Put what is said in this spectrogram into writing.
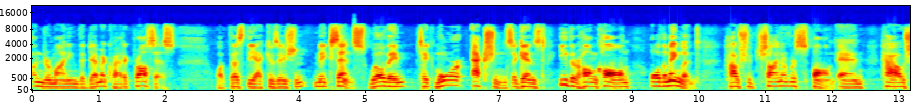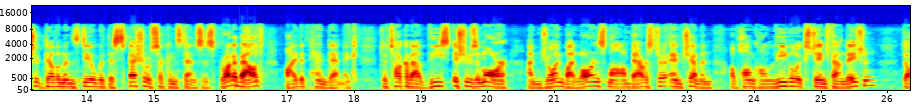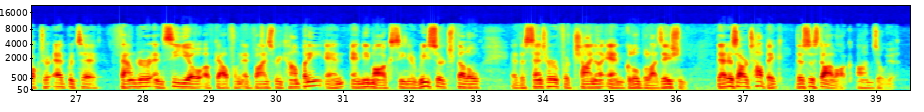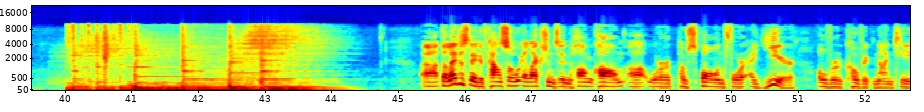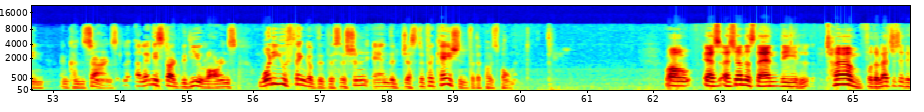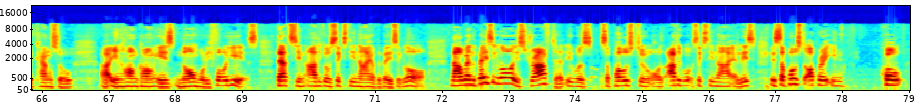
undermining the democratic process. Well, does the accusation make sense? Will they take more actions against either Hong Kong or the mainland? How should China respond? And how should governments deal with the special circumstances brought about by the pandemic? To talk about these issues and more, I'm joined by Lawrence Ma, barrister and chairman of Hong Kong Legal Exchange Foundation, Dr. Edward Tse, founder and CEO of Gao Feng Advisory Company, and Andy Mok, Senior Research Fellow at the Center for China and Globalization. That is our topic. This is Dialogue. I'm Zhou Yue. Uh, the Legislative Council elections in Hong Kong uh, were postponed for a year over COVID 19 and concerns. L- uh, let me start with you, Lawrence. What do you think of the decision and the justification for the postponement? Well, as, as you understand, the term for the Legislative Council uh, in Hong Kong is normally four years. That's in Article 69 of the Basic Law. Now, when the Basic Law is drafted, it was supposed to, or Article 69 at least, is supposed to operate in, quote,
